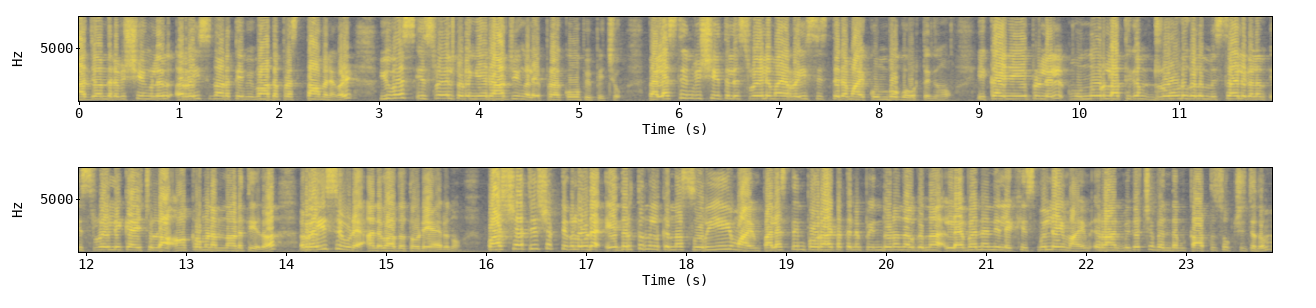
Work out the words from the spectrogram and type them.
രാജ്യാന്തര വിഷയങ്ങളിൽ റെയ്സ് നടത്തിയ വിവാദ പ്രസ്താവനകൾ യു എസ് ഇസ്രയേൽ തുടങ്ങിയ രാജ്യങ്ങളെ പ്രകോപിപ്പിച്ചു. പലസ്തീൻ വിഷയത്തിൽ ഇസ്രയേലുമായി റെയ്സി സ്ഥിരമായി കുമ്പകോർത്തിരുന്നു. ഇക്കഴിഞ്ഞ ഏപ്രിലിൽ മുന്നൂറിലധികം ഡ്രോണുകളും മിസൈലുകളും ഇസ്രയേലിലേക്ക് അയച്ചുള്ള ആക്രമണം നടത്തിയത് റെയ്സിയുടെ അനുവാദത്തോടെയായിരുന്നു. പാശ്ചാത്യ ശക്തികളോട് എതിർത്ത് നിൽക്കുന്ന സിറിയയുമായും പലസ്തീൻ പോരാട്ടത്തിന് പിന്തുണ നൽകുന്ന ലെബനനിലെ ഹിസ്ബുല്ലയുമായും ഇറാൻ മികച്ച ബന്ധം കാത്തുസൂക്ഷിച്ചതും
